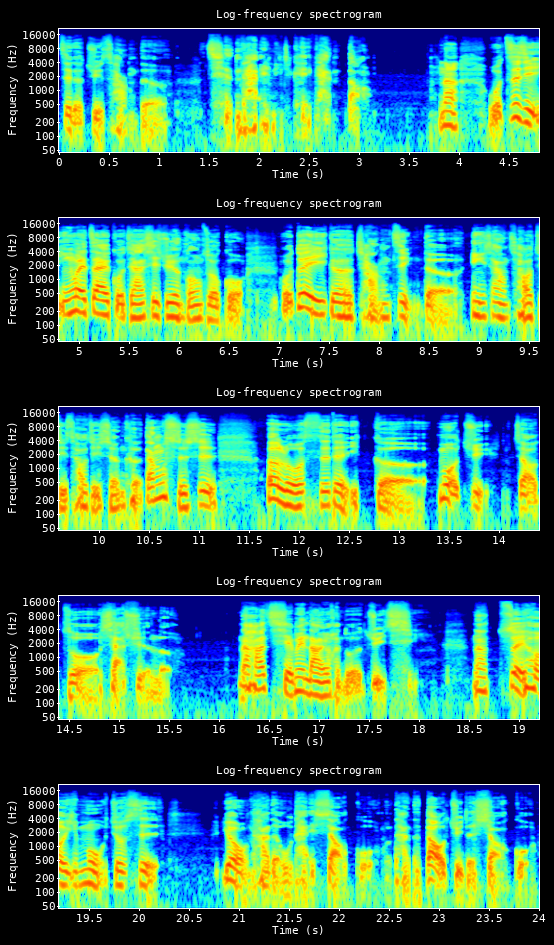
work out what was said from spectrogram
这个剧场的前台，你就可以看到。那我自己因为在国家戏剧院工作过，我对一个场景的印象超级超级深刻，当时是。俄罗斯的一个默剧叫做《下雪了》，那它前面当然有很多的剧情，那最后一幕就是用它的舞台效果、它的道具的效果，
